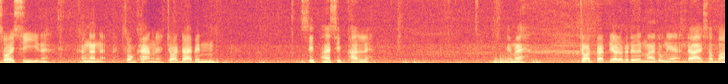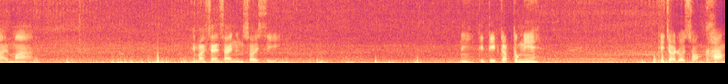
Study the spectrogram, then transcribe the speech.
ซอยสี่นะ ข้างนั้นอะสองข้างเลย จอดได้เป็นสิบห้าสิบคันเลย เห็นไหมจอดแป๊บเดียวแล้วก็เดินมาตรงนี้ได้สบายมากในบางแสนสายหนึ่งซอยสี่นี่ติดติดกับตรงนี้ ที่จอดรถสองข้าง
